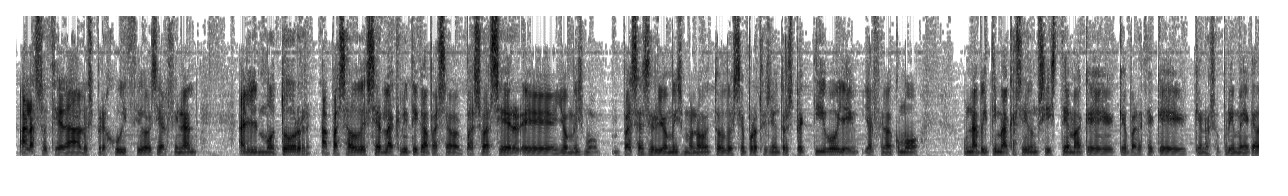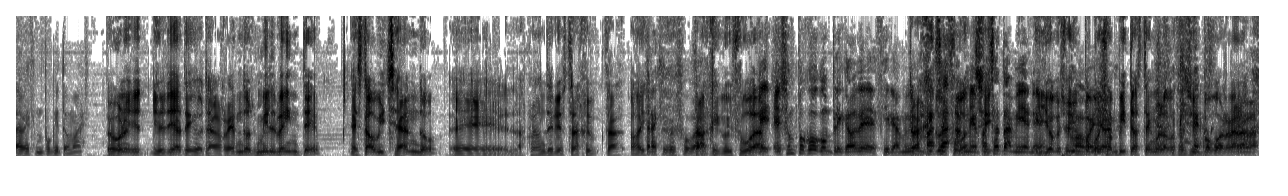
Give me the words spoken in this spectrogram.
a la sociedad, a los prejuicios y al final al motor ha pasado de ser la crítica, pasó, pasó a ser eh, yo mismo, pasé a ser yo mismo, ¿no? Todo ese proceso introspectivo y, y al final como una víctima casi de un sistema que, que parece que, que nos oprime cada vez un poquito más. Pero bueno, yo, yo ya te digo, te agarré en 2020, he estado bicheando, eh, las cosas anteriores tragi- tra- ay, Trágico y fugaz. trágico y fugaz. Eh, Es un poco complicado de decir, a mí me Trágico y pasa, fugaz, me sí. pasa también, ¿eh? Y yo que soy un poco Mogollón. sopitas, tengo la voz así un poco rara.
